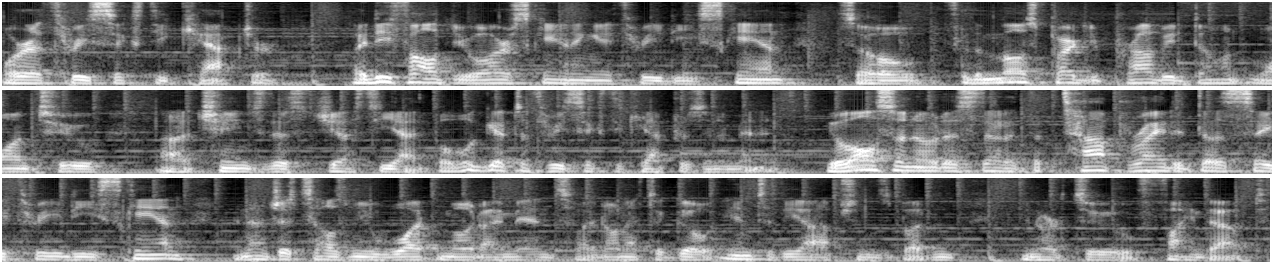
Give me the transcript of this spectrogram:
or a 360 capture. By default, you are scanning a 3D scan, so for the most part, you probably don't want to uh, change this just yet, but we'll get to 360 captures in a minute. You'll also notice that at the top right, it does say 3D scan, and that just tells me what mode I'm in, so I don't have to go into the options button in order to find out.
